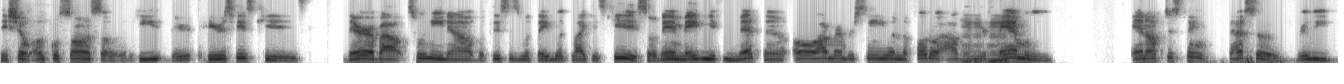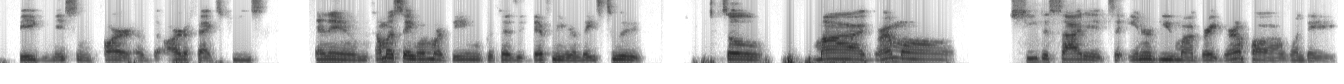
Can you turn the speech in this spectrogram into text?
this your uncle so and so. He there. Here's his kids. They're about 20 now, but this is what they look like as kids. So then maybe if you met them, oh, I remember seeing you in the photo album, your Mhm. family. And I just think that's a really big missing part of the artifacts piece. And then I'm gonna say one more thing because it definitely relates to it. So my grandma, she decided to interview my great grandpa one day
